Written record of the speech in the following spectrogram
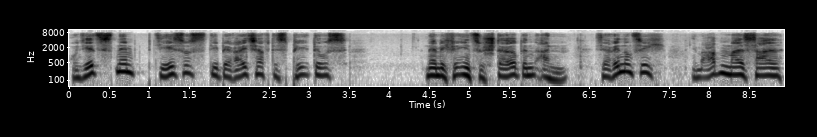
Und jetzt nimmt Jesus die Bereitschaft des Petrus, nämlich für ihn zu sterben, an. Sie erinnern sich im Abendmahlsaal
